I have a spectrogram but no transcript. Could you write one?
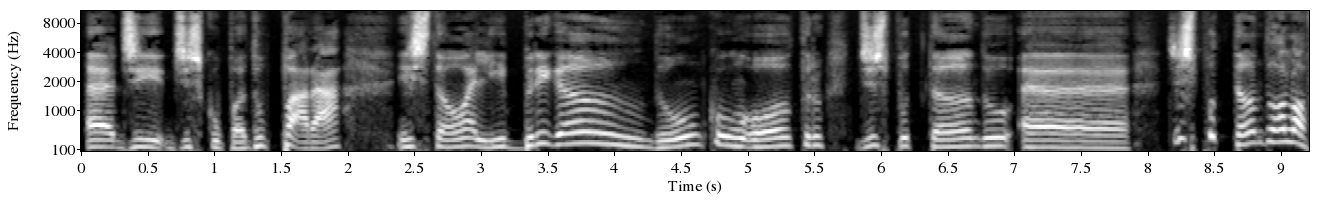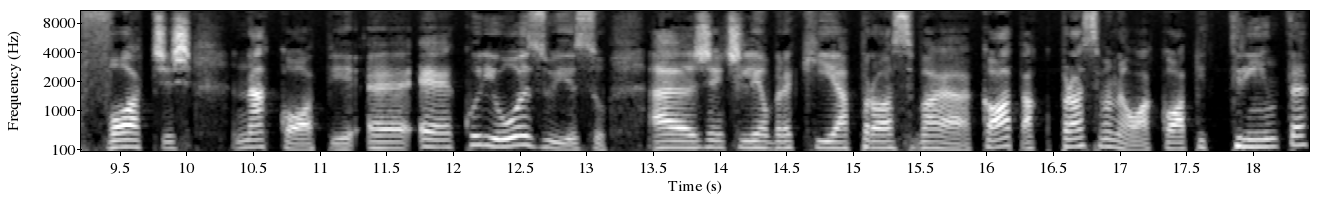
eh, de, desculpa, do Pará, estão ali brigando um com o outro, disputando, eh, disputando holofotes na COP. É, é, curioso isso. A gente lembra que a próxima COP, a próxima não, a COP 30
